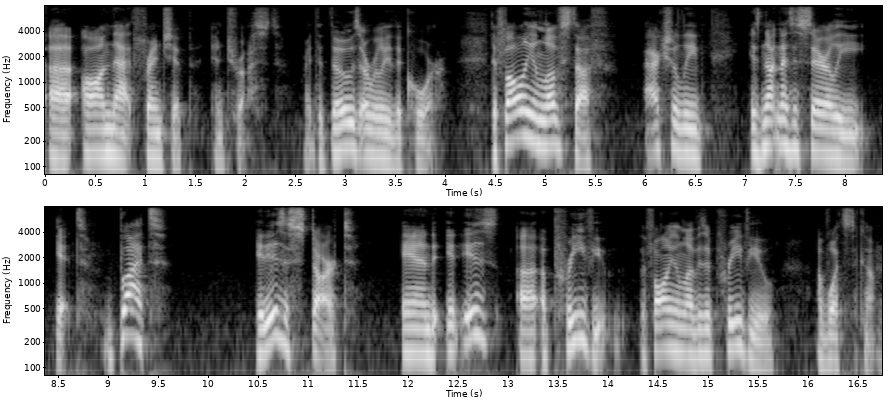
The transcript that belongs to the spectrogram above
uh, on that friendship and trust, right? That those are really the core. The falling in love stuff actually is not necessarily it, but it is a start and it is a, a preview. The falling in love is a preview of what's to come.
